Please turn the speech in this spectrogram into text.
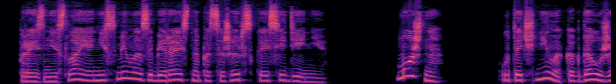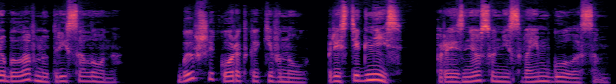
— произнесла я, не смело, забираясь на пассажирское сиденье. «Можно?» — уточнила, когда уже была внутри салона. Бывший коротко кивнул. «Пристегнись», — произнес он не своим голосом.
